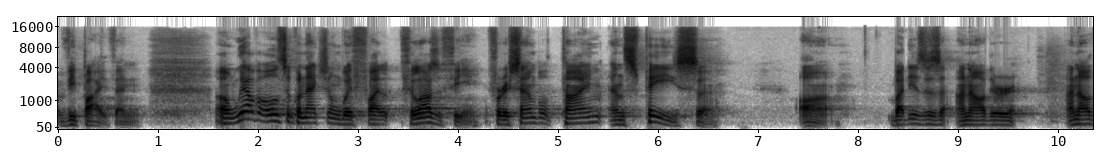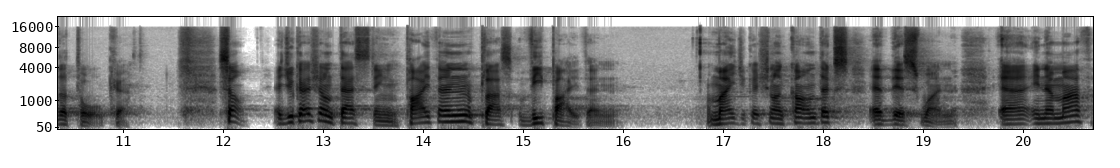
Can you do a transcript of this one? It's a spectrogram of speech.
VPython. Uh, we have also connection with philosophy, for example, time and space. Uh, but this is another, another talk. So, educational testing, Python plus VPython. My educational context is this one. Uh, in a math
